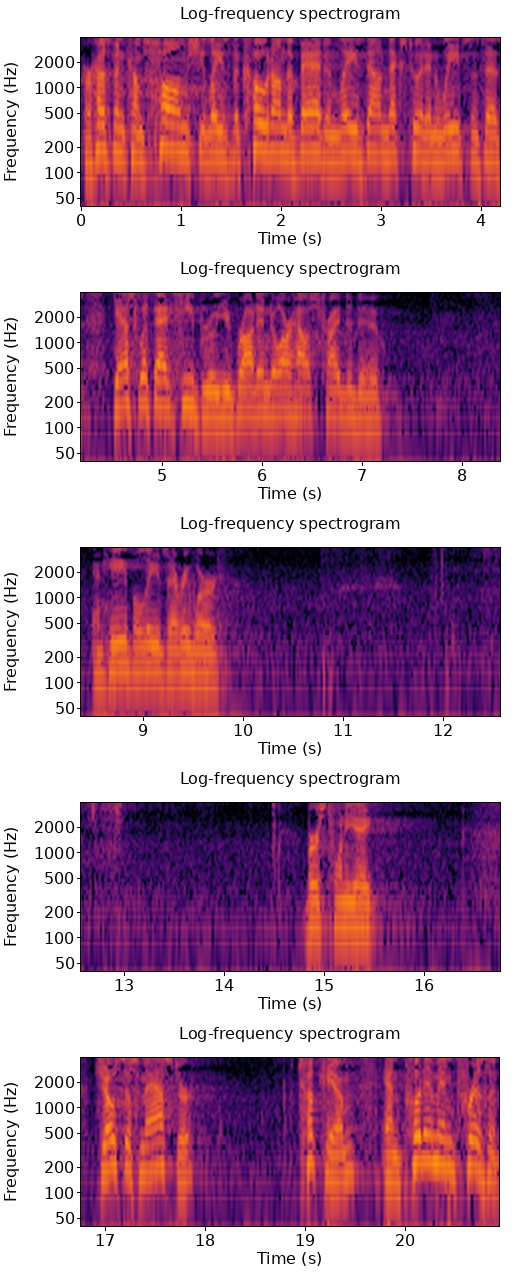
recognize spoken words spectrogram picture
Her husband comes home. She lays the coat on the bed and lays down next to it and weeps and says, Guess what that Hebrew you brought into our house tried to do? And he believes every word. Verse 28 Joseph's master took him and put him in prison,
